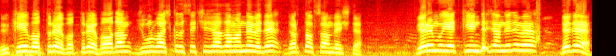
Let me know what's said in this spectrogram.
Ülkeyi batırıyor, batırıyor. Bu adam Cumhurbaşkanı seçileceği zaman demedi, 4.95'te. Verin bu yetkiyi indireceğim dedi mi? Dedi.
